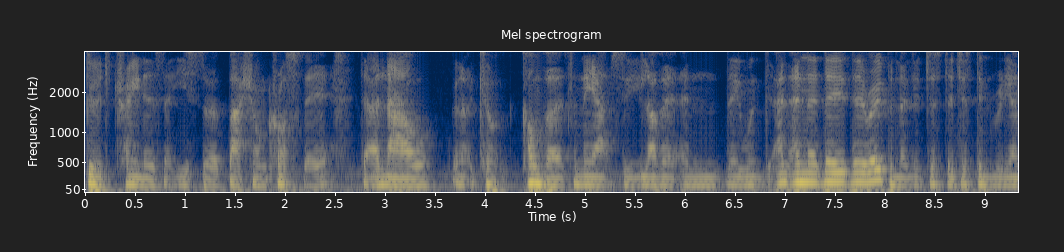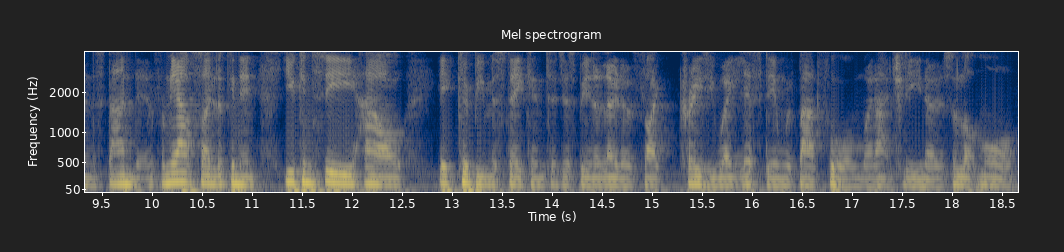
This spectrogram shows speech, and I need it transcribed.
good trainers that used to bash on CrossFit that are now uh, converts and they absolutely love it and they wouldn't and, and they they're open like they just they just didn't really understand it. And from the outside looking in you can see how it could be mistaken to just being a load of like crazy weightlifting with bad form when actually you know it's a lot more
